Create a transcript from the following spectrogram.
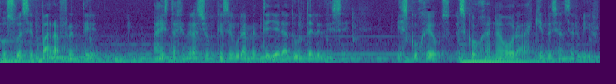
Josué se para frente a esta generación que seguramente ya era adulta y les dice, escogeos, escojan ahora a quién desean servir,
